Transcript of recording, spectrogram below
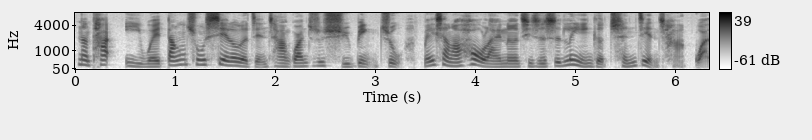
那他以为当初泄露的检察官就是徐秉柱，没想到后来呢，其实是另一个陈检察官。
